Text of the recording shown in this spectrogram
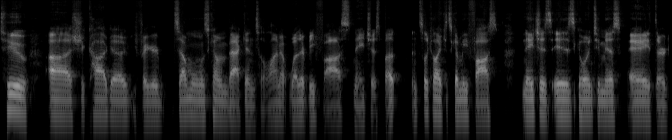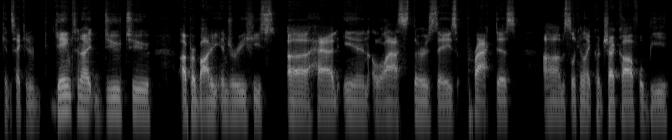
to uh, Chicago. You figured someone was coming back into the lineup, whether it be Fast, Necas, but it's looking like it's going to be Fast. Necas is going to miss a third consecutive game tonight due to upper body injury he's uh, had in last Thursday's practice. Um, it's looking like Kochetkov will be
